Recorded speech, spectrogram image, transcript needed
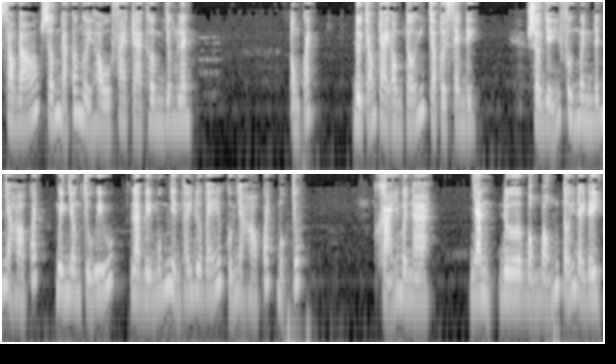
sau đó sớm đã có người hầu pha trà thơm dâng lên. Ông Quách, đưa cháu trai ông tới cho tôi xem đi. Sợ dĩ Phương Minh đến nhà họ Quách, nguyên nhân chủ yếu là vì muốn nhìn thấy đứa bé của nhà họ Quách một chút. Khải Minh à, nhanh đưa bổng bổng tới đây đi.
